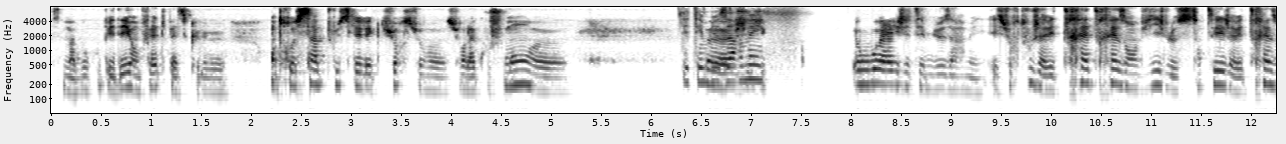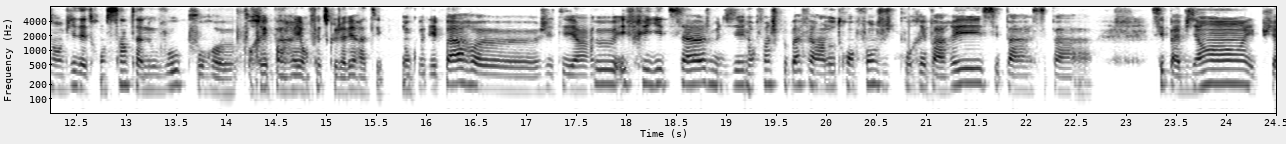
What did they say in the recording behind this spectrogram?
ça m'a beaucoup aidé en fait parce que entre ça plus les lectures sur sur l'accouchement T'étais mieux armée Ouais, j'étais mieux armée. Et surtout, j'avais très très envie, je le sentais, j'avais très envie d'être enceinte à nouveau pour, euh, réparer en fait ce que j'avais raté. Donc au départ, euh, j'étais un peu effrayée de ça. Je me disais, mais enfin, je peux pas faire un autre enfant juste pour réparer. C'est pas, c'est pas, c'est pas bien. Et puis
